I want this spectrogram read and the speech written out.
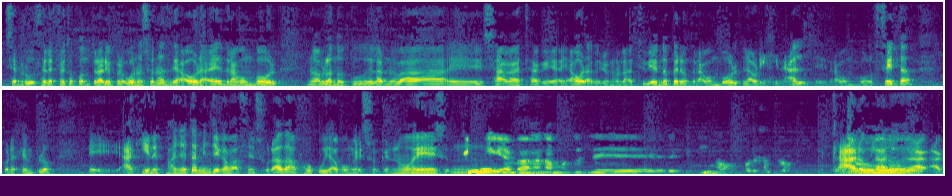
se produce el efecto contrario. Pero bueno, eso no es de ahora, ¿eh? Dragon Ball, no hablando tú de la nueva saga esta que hay ahora, que yo no la estoy viendo, pero Dragon Ball, la original, Dragon Ball Z, por ejemplo, eh, aquí en España también llegaba censurada, ojo, cuidado con eso, que no es... un- Sí, van las motos de, de Tití, ¿no? Por ejemplo. Claro, claro. A- a-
